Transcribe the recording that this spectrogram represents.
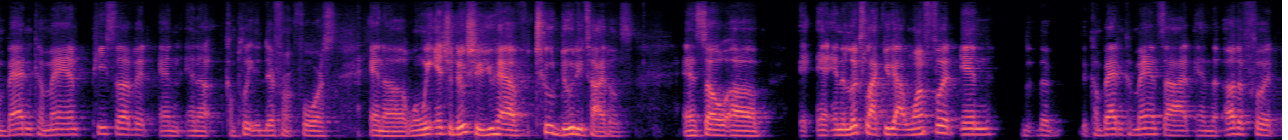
combatant command piece of it and in a completely different force. And uh when we introduce you, you have two duty titles. And so uh and, it looks like you got one foot in the the combatant command side and the other foot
